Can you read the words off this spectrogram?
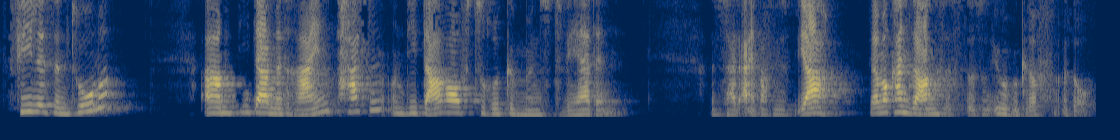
viele Symptome, die da reinpassen und die darauf zurückgemünzt werden. Es ist halt einfach, ja, ja, man kann sagen, es ist, so ein Überbegriff. So.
